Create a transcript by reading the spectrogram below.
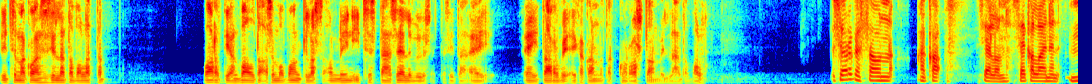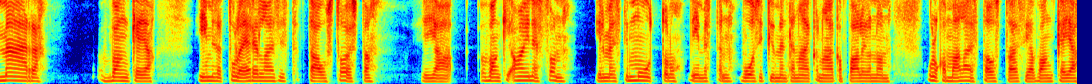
Itse mä koen se sillä tavalla, että vartijan valta-asema vankilassa on niin itsestäänselvyys, että sitä ei, ei tarvi eikä kannata korostaa millään tavalla. Sörkässä on aika, siellä on sekalainen määrä vankeja. Ihmiset tulee erilaisista taustoista ja vankiaines on ilmeisesti muuttunut viimeisten vuosikymmenten aikana aika paljon. On ulkomaalaistaustaisia vankeja,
